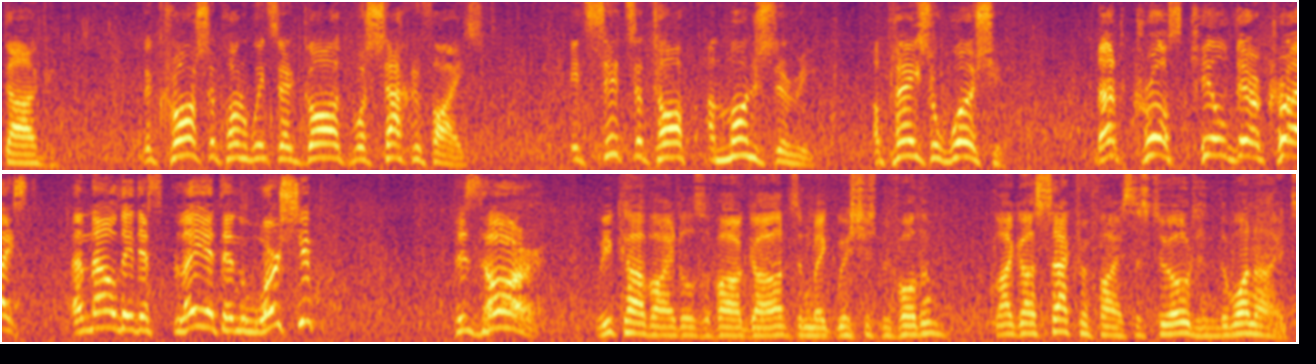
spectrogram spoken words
Dag. The cross upon which their god was sacrificed. It sits atop a monastery, a place of worship. That cross killed their Christ, and now they display it in worship? Bizarre. We carve idols of our gods and make wishes before them, like our sacrifices to Odin, the One-Eyed.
